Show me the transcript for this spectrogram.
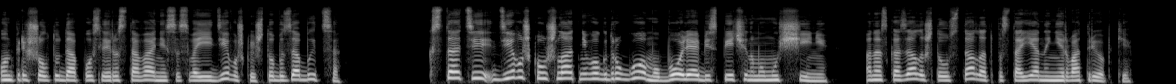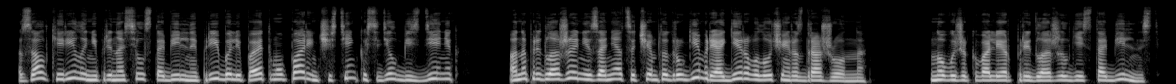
Он пришел туда после расставания со своей девушкой, чтобы забыться — кстати, девушка ушла от него к другому, более обеспеченному мужчине. Она сказала, что устала от постоянной нервотрепки. Зал Кирилла не приносил стабильной прибыли, поэтому парень частенько сидел без денег, а на предложение заняться чем-то другим реагировал очень раздраженно. Новый же кавалер предложил ей стабильность.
